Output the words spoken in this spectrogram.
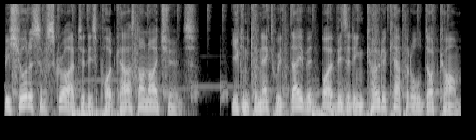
Be sure to subscribe to this podcast on iTunes. You can connect with David by visiting kodacapital.com.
